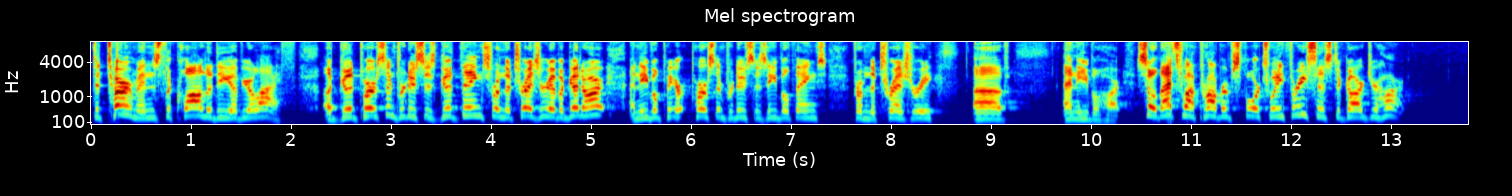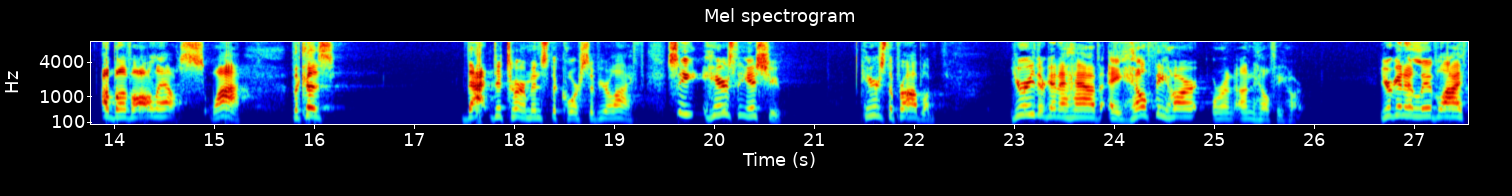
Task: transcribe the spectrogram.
determines the quality of your life. A good person produces good things from the treasury of a good heart. An evil person produces evil things from the treasury of an evil heart. So that's why Proverbs 4:23 says to guard your heart above all else. Why? Because that determines the course of your life. See, here's the issue. Here's the problem. You're either going to have a healthy heart or an unhealthy heart. You're going to live life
